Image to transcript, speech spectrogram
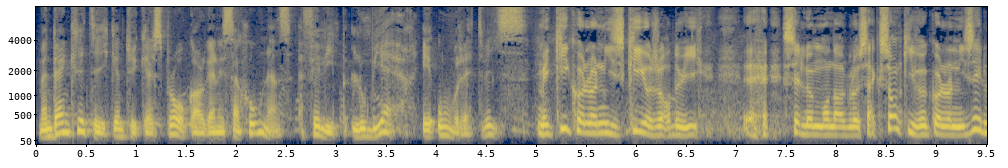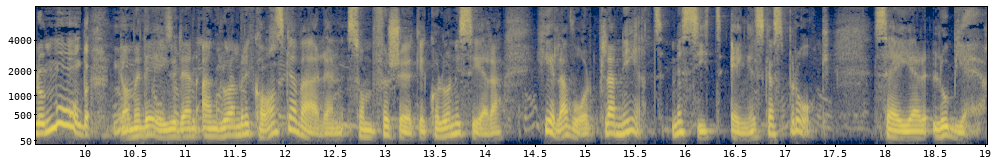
Men den kritiken tycker språkorganisationens Philippe Loubière är orättvis. Men qui colonise qui aujourd'hui Euh, C'est le monde anglo-saxon qui veut coloniser le monde. Ja, men det är ju den angloamerikanska världen som försöker kolonisera hela vår planet med sitt engelska språk, säger Loubière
